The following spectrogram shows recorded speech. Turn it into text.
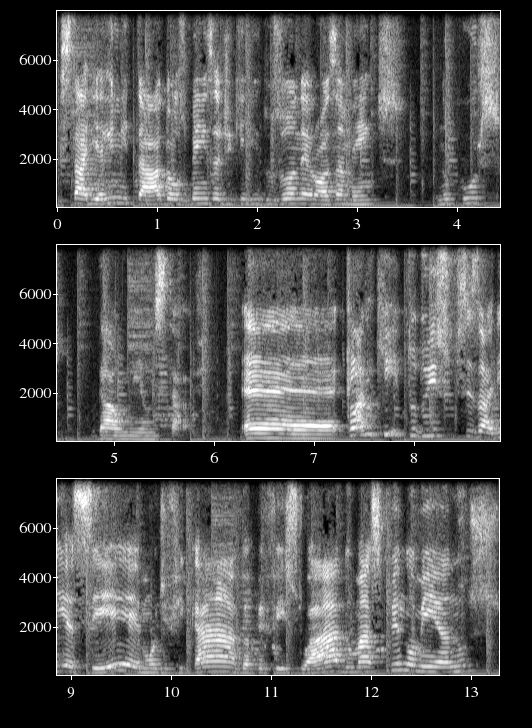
estaria limitado aos bens adquiridos onerosamente no curso da união estável. É, claro que tudo isso precisaria ser modificado, aperfeiçoado, mas pelo menos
